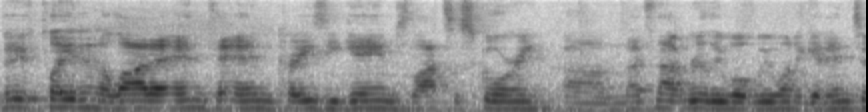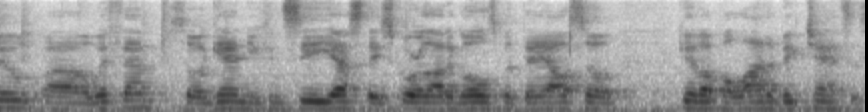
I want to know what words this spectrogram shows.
They've played in a lot of end-to-end crazy games, lots of scoring. Um, that's not really what we want to get into uh, with them. So again, you can see, yes, they score a lot of goals, but they also give up a lot of big chances.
